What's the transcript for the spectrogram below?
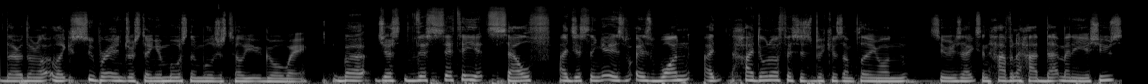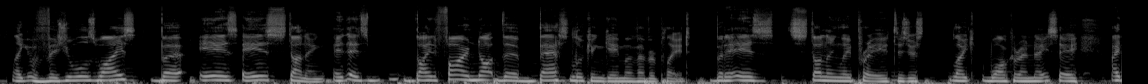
they're they're not like super interesting and most of them will just tell you to go away. But just the city itself, I just think is is one. I I don't know if this is because I'm playing on Series X and haven't had that many issues like visuals wise, but it is it is stunning. It is by far not the best looking game I've ever played, but it is stunningly pretty to just like walk around Night City. I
